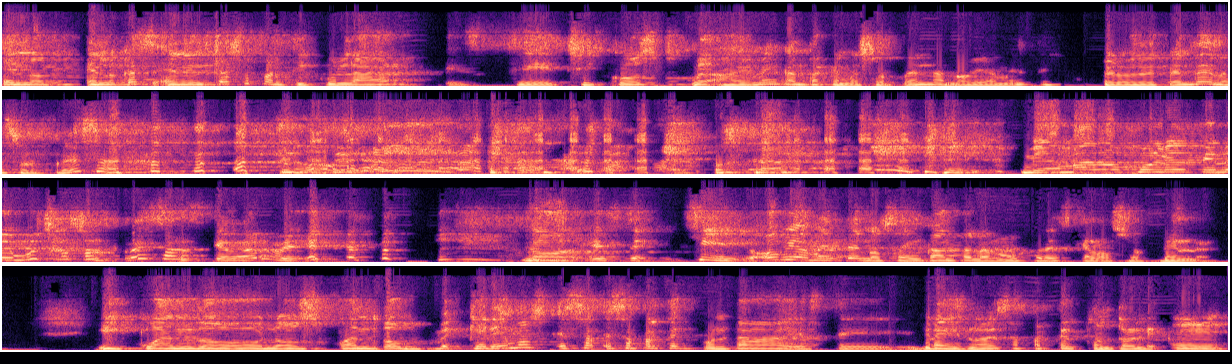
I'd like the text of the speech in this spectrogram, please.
En, lo- en, lo cas- en el caso particular, este, chicos, bueno, a mí me encanta que me sorprendan, obviamente, pero depende de la sorpresa. ¿no? O sea, mi amado Julio tiene muchas sorpresas que darme. No, este, sí, obviamente nos encanta a las mujeres que nos sorprendan. Y cuando nos, cuando queremos esa, esa parte que contaba este Grace, ¿no? Esa parte del control de "Mm,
